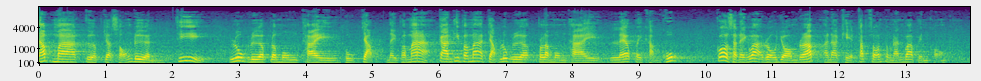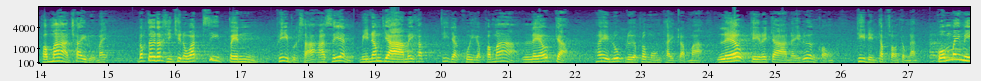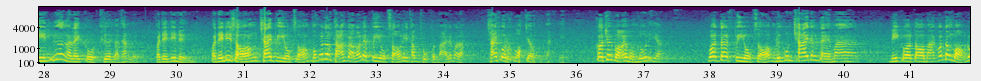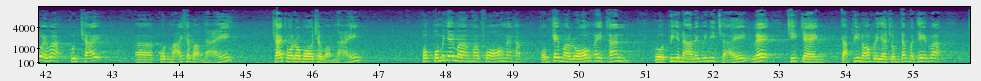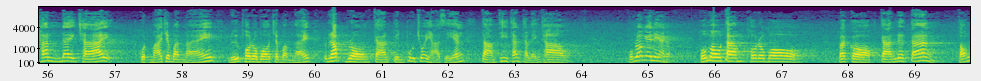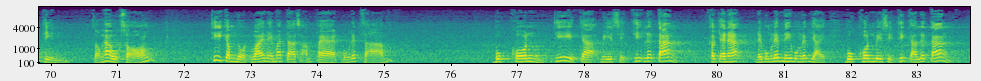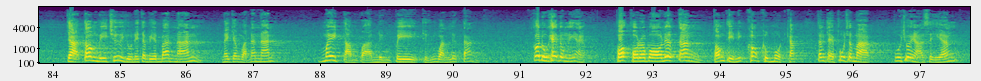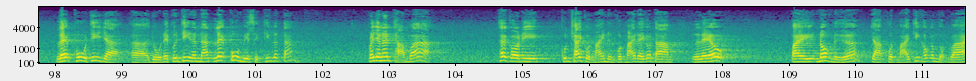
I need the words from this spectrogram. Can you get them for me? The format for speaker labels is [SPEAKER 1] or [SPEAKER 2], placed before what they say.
[SPEAKER 1] นับมาเกือบจะสองเดือนที่ลูกเรือประมงไทยถูกจับในพม่า การที่พม่าจับลูกเรือประมงไทยแล้วไปขังคุก ก็แสดงว่าเรายอมรับอาณาเขตทับซ้อนตรงนั้นว่าเป็นของพม่าใช่หรือไม่ ดรทักษิณชินวัตรที่เป็นพี่ปรึกษาอาเซียน มีน้ำยาไหมครับ ที่จะคุยกับพม่า แล้วจะให้ลูกเรือประมงไทยกลับมา แล้วเจรจาในเรื่องของ ที่ดินทับซ้อนตรงนั้น ผมไม่มีเรื่องอะไรโกรธเคืองกับท่านเลย ประเด็นที่หนึ่งประเด็นที่สองใช้ปี 62 ผมก็ต้องถามกลับว่าได้ปี 62 นี่ทำถูกกฎหมายหรือเปล่าใช้พรบฉบับไหนก็ช่วยบอกให้ผมรู้ทีครับว่าถ้าปี 62 หรือคุณใช้ตั้งแต่มา มีกตมาก็ต้องบอกด้วยว่า คุณใช้กฎหมายฉบับไหน ใช้พรบฉบับไหน ผมผมไม่ใช่มามาฟ้องนะครับ ผมแค่มาร้องให้ท่านโปรดพิจารณาและวินิจฉัย และชี้แจงกับพี่น้องประชาชนทั้งประเทศว่า ท่านได้ใช้กฎหมายฉบับไหน หรือพรบฉบับไหน รับรองการเป็นผู้ช่วยหาเสียงตามที่ท่านแถลงข่าว ผมร้องแค่เนี้ครับ ผมเอาตามพรบประกอบการเลือกตั้งท้องถิ่น 2562 ที่กำหนดไว้ในมาตรา 38 วงเล็บ 3 บุคคลที่จะมีสิทธิเลือกตั้ง เข้าใจนะ ในวงเล็บนี้วงเล็บใหญ่ บุคคลมีสิทธิการเลือกตั้ง จะต้องมีชื่ออยู่ในทะเบียนบ้านนั้น ในจังหวัดนั้นๆ ไม่ต่ำกว่า1ปีถึงวันเลือกตั้ง ก็ดูแค่ตรงนี้ครับเพราะพรบเลือกตั้งท้องถิ่นนี้ครอบคลุมหมดครับ ตั้งแต่ผู้สมัครผู้ช่วยหาเสียง และผู้ที่จะอออยู่ในพื้นที่นั้นๆ และผู้มีสิทธิเลือกตั้ง เพราะฉะนั้นถามว่าถ้ากรณีคุณใช้กฎหมายหนึ่งกฎหมายใดก็ตาม แล้วไปนอกเหนือจากกฎหมายที่เขากำหนดไว้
